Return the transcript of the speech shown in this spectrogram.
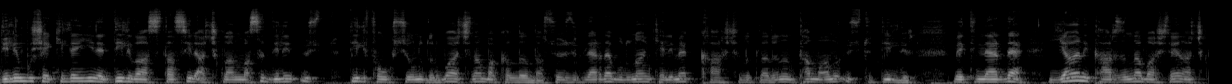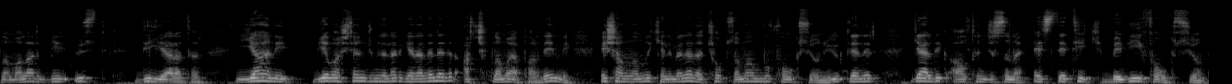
Dilin bu şekilde yine dil vasıtasıyla açıklanması dilin üst dil fonksiyonudur. Bu açıdan bakıldığında sözlüklerde bulunan kelime karşılıklarının tamamı üst dildir. Metinlerde yani tarzında başlayan açıklamalar bir üst dil yaratır. Yani diye başlayan cümleler genelde nedir? Açıklama yapar değil mi? Eş anlamlı kelimeler çok zaman bu fonksiyonu yüklenir. Geldik altıncısına estetik, bedi fonksiyon.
